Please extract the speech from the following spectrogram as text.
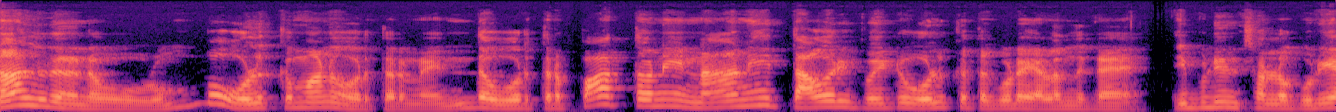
நாள் ரொம்ப ஒழுக்கமான ஒருத்தர். நான் இந்த ஒருத்தரை பார்த்தோன்னே நானே தவறி போயிட்டு ஒழுக்கத்தை கூட இழந்துட்டேன். இப்படின்னு சொல்லக்கூடிய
